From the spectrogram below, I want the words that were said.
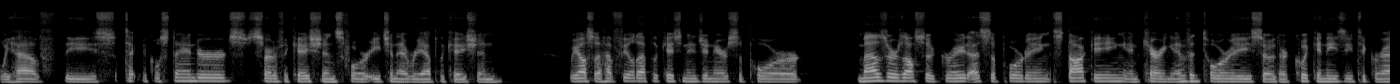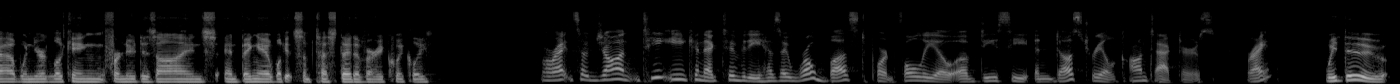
We have these technical standards, certifications for each and every application. We also have field application engineer support. Mouser is also great at supporting stocking and carrying inventory, so they're quick and easy to grab when you're looking for new designs and being able to get some test data very quickly. All right. So, John, TE Connectivity has a robust portfolio of DC industrial contactors, right? We do.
